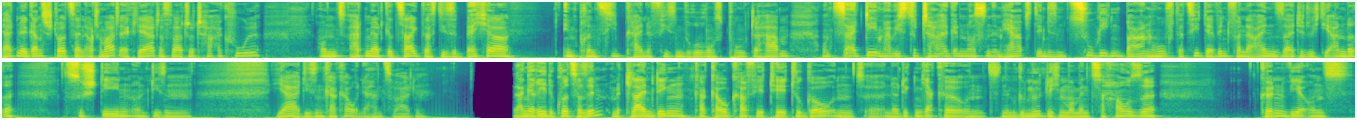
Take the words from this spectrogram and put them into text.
der hat mir ganz stolz seinen Automat erklärt, das war total cool. Und hat mir halt gezeigt, dass diese Becher im Prinzip keine fiesen Berührungspunkte haben. Und seitdem habe ich es total genossen, im Herbst in diesem zugigen Bahnhof, da zieht der Wind von der einen Seite durch die andere, zu stehen und diesen, ja, diesen Kakao in der Hand zu halten. Lange Rede, kurzer Sinn. Mit kleinen Dingen, Kakao, Kaffee, Tee to go und äh, einer dicken Jacke und einem gemütlichen Moment zu Hause können wir uns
